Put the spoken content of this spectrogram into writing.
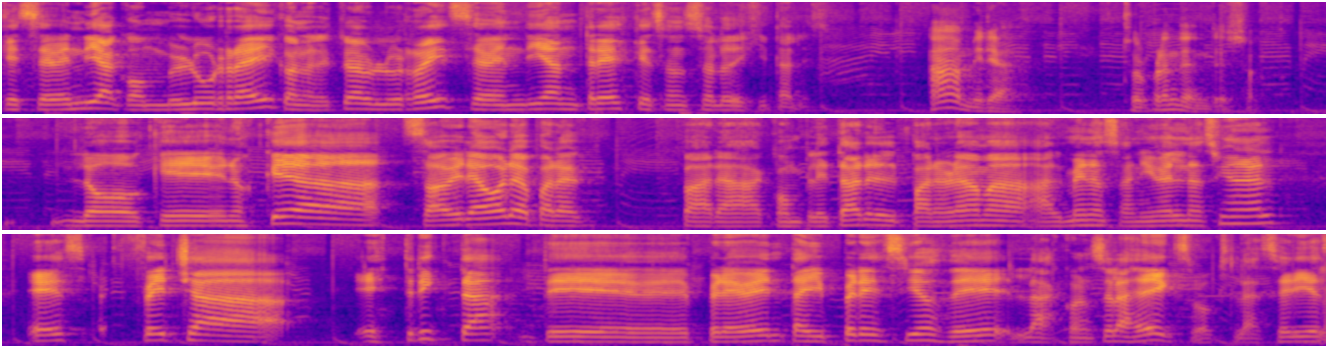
que se vendía con Blu-ray, con la lectora de Blu-ray, se vendían tres que son solo digitales. Ah, mira, sorprendente eso. Lo que nos queda saber ahora para para completar el panorama, al menos a nivel nacional, es fecha estricta de preventa y precios de las consolas de Xbox, las series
